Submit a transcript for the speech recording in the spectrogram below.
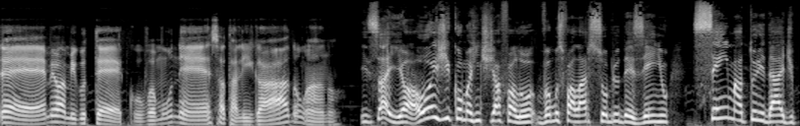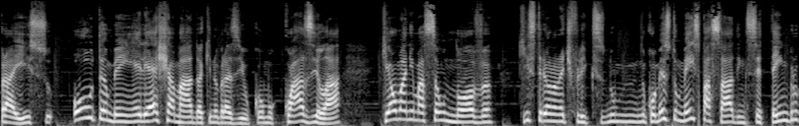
É, meu amigo Teco, vamos nessa, tá ligado, mano? Isso aí, ó. Hoje, como a gente já falou, vamos falar sobre o desenho sem maturidade para isso, ou também ele é chamado aqui no Brasil como Quase Lá, que é uma animação nova que estreou na Netflix no, no começo do mês passado, em setembro.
